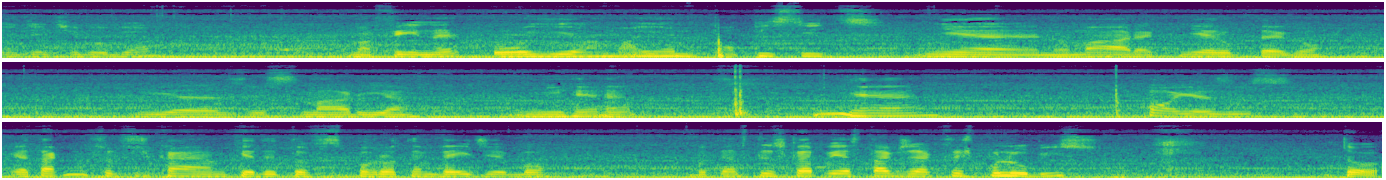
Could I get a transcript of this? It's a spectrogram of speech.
No dzieci lubią. Mafiny. Ja, mają seeds. Nie, no Marek, nie rób tego. Jezus Maria. Nie. Nie. O Jezus. Ja tak muszę czekałem, kiedy to z powrotem wejdzie, bo potem w tym sklepie jest tak, że jak coś polubisz, to,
